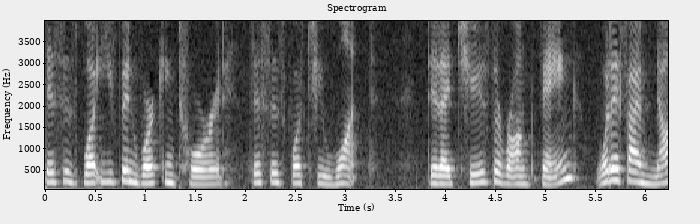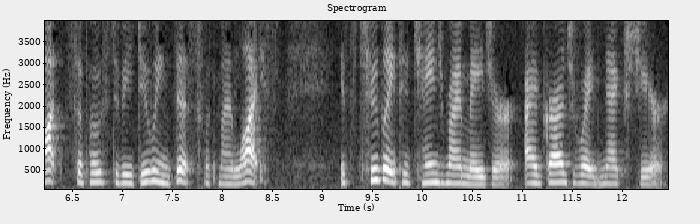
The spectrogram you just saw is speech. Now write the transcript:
This is what you've been working toward. This is what you want. Did I choose the wrong thing? What if I'm not supposed to be doing this with my life? It's too late to change my major. I graduate next year.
